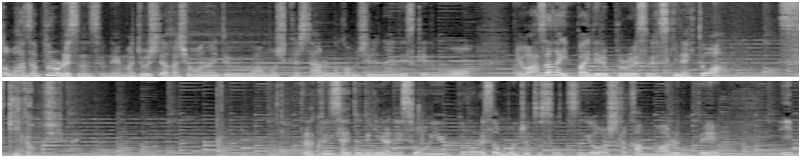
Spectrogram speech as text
と技プロレスなんですよね、まあ、女子だからしょうがないという部分はもしかしてあるのかもしれないですけども技がいっぱい出るプロレスが好きな人は好きかもしれない。ただ国サイト的にはねそういうプロレスはもうちょっと卒業した感もあるのでいっ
